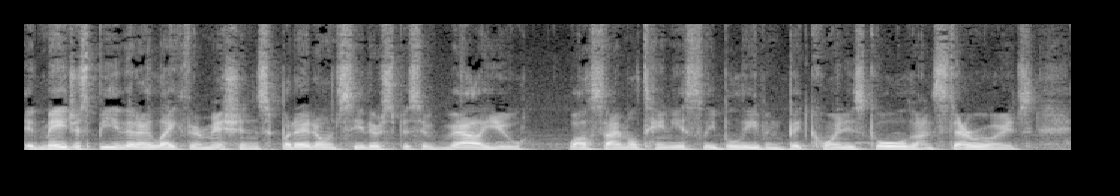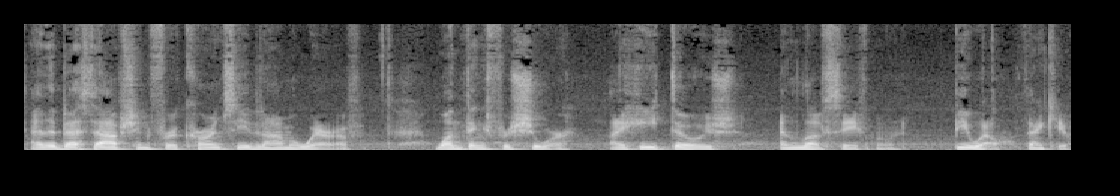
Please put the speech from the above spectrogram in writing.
It may just be that I like their missions, but I don't see their specific value, while simultaneously believing Bitcoin is gold on steroids and the best option for a currency that I'm aware of. One thing's for sure I hate Doge and love SafeMoon. Be well. Thank you.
